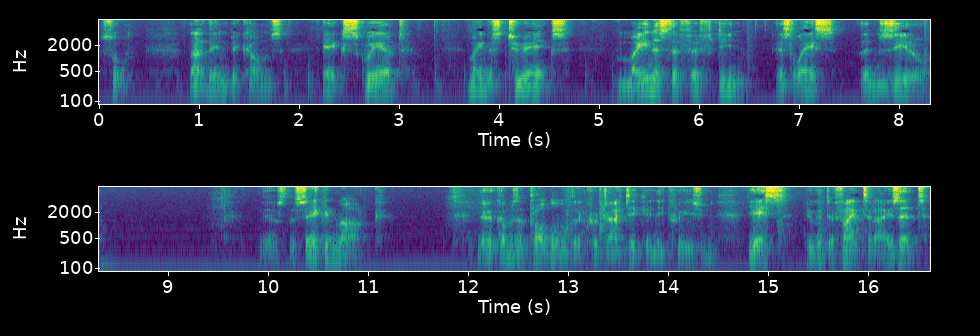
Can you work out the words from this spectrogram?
So that then becomes x squared minus 2x minus the 15 is less than 0. There's the second mark. Now comes the problem of the quadratic inequation. Yes, you're going to factorise it.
